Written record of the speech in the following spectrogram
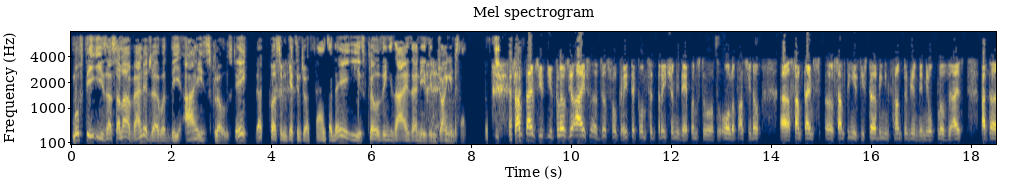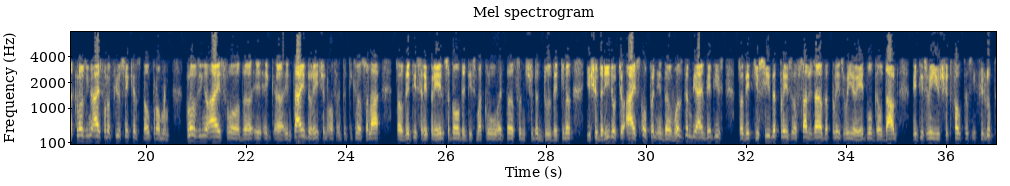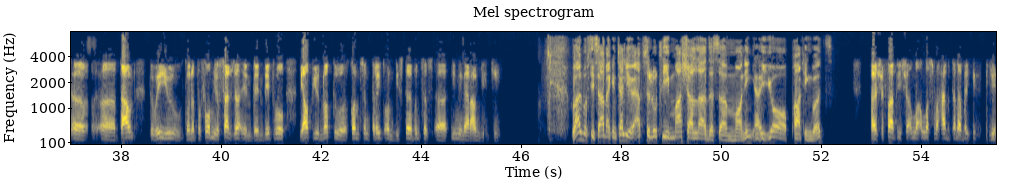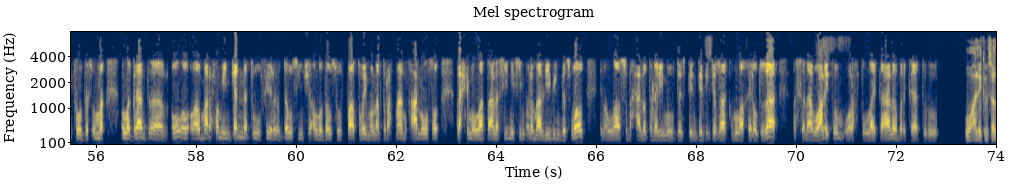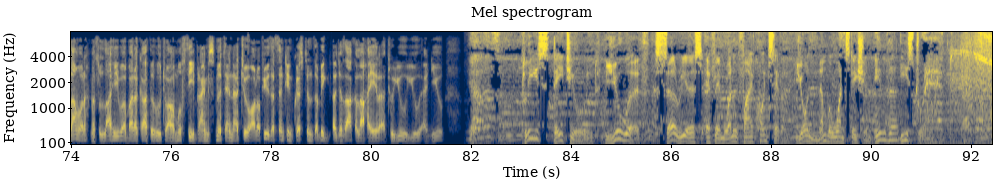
Mufti is a salah valid with the eyes closed. Hey, that person gets into a trance and hey, he's closing his eyes and he's enjoying himself. Sometimes you, you close your eyes uh, just for greater concentration. It happens to to all of us, you know. Uh, sometimes uh, something is disturbing in front of you and then you'll close your eyes. But uh, closing your eyes for a few seconds, no problem. Closing your eyes for the uh, entire duration of a particular salah, so that is reprehensible, that is makruh. A person shouldn't do that, you know. You should read with your eyes open and the wisdom behind that is so that you see the place of sajda, the place where your head will go down. That is where you should focus. If you look uh, uh, down, the way you're going to perform your sajda, and then that will help you not to concentrate on disturbances uh, in and around your you. Well, Mufti Saab, I can tell you absolutely, mashallah, this uh, morning. Uh, your parting words? Uh, Shafat, inshallah, Allah subhanahu wa ta'ala make it for this ummah. Allah grant uh, all our marhumin jannatul firdaus, inshallah, those who passed away, Mullah Abdul Rahman Khan also, rahimahullah ta'ala, senior sin ulama leaving this world, and Allah subhanahu wa ta'ala remove this pandemic. Jazakumullah khair al-jazaa. Assalamu alaikum wa rahmatullahi ta'ala wa barakatuhu. Wa alaikum salam wa rahmatullahi wa barakatuhu to our Mufti Ebrahim Smith and uh, to all of you that sent in questions. A big uh, jazakallah khair to you, you and you. Please stay tuned. You with Sirius FM 105.7, your number one station in the East Rand.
